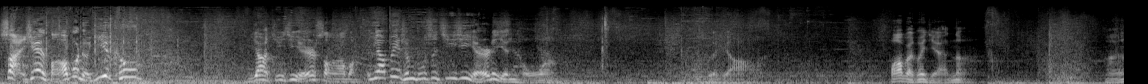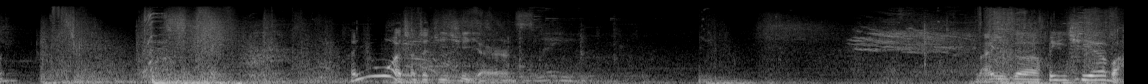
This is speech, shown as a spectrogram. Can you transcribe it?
闪现 W 一 Q，你让机器人杀吧。哎呀，为什么不是机器人的人头啊？这家伙，八百块钱呢？哎呦我操！这机器人来一个黑切吧，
